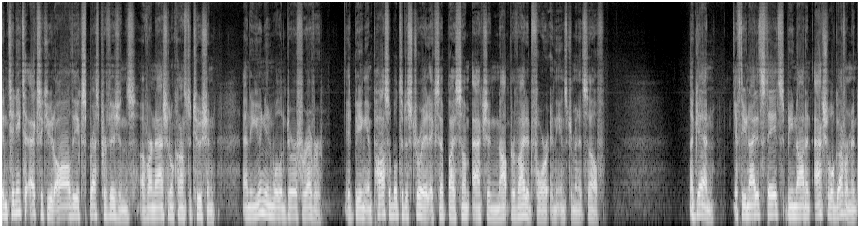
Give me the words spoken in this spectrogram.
Continue to execute all the express provisions of our national Constitution, and the Union will endure forever, it being impossible to destroy it except by some action not provided for in the instrument itself. Again, if the United States be not an actual government,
